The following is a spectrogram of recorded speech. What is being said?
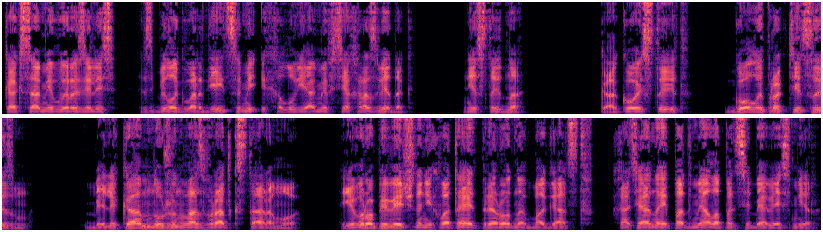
как сами выразились, с белогвардейцами и халуями всех разведок. Не стыдно? Какой стыд! Голый практицизм! Белякам нужен возврат к старому. Европе вечно не хватает природных богатств, хотя она и подмяла под себя весь мир.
